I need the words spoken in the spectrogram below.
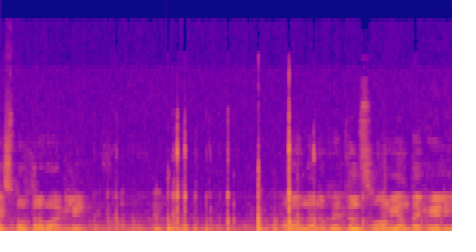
ನಾಮಕ್ಕೆ ಸ್ತೋತ್ರವಾಗಲಿ. ನಾನು ಪ್ರಜ್ವಲ್ ಸ್ವಾಮಿ ಅಂತ ಹೇಳಿ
